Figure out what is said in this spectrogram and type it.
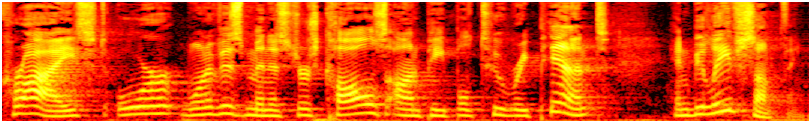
Christ or one of his ministers calls on people to repent and believe something.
